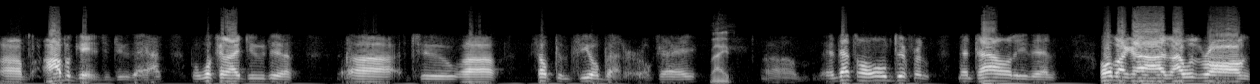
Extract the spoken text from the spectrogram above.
um, obligated to do that. But what can I do to uh, to uh, help them feel better? Okay, Right. um, and that's a whole different mentality than, oh my God, I was wrong.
